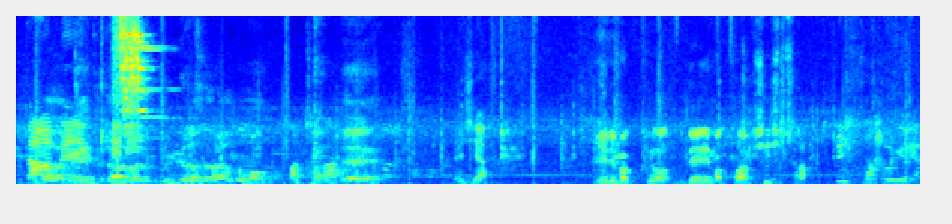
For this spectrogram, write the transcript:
그 다음에 그 다음에 돌려서라도 맞춰라. 네. 몇이야? 내리막 포함 내리막 포함 74. 필사 보게요?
